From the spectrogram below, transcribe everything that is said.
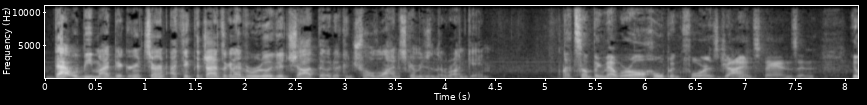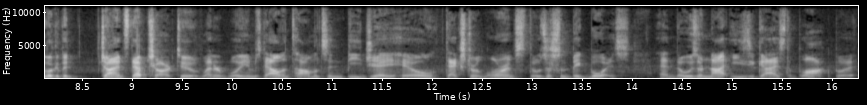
That would be my bigger concern. I think the Giants are going to have a really good shot though to control the line of scrimmage in the run game. That's something that we're all hoping for as Giants fans. And you look at the Giants depth chart too. Leonard Williams, Dalvin Tomlinson, B.J. Hill, Dexter Lawrence. Those are some big boys, and those are not easy guys to block. But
